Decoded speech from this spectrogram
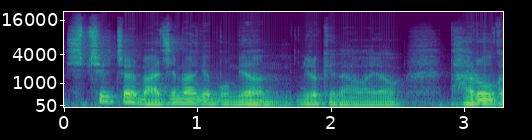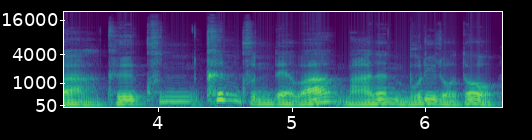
17절 마지막에 보면 이렇게 나와요. 바로가 그큰 큰 군대와 많은 무리로도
